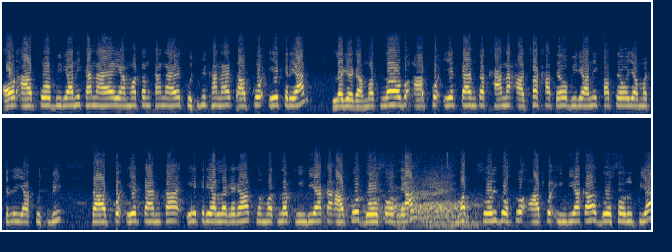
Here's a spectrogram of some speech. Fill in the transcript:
और आपको बिरयानी खाना है या मटन खाना है, कुछ भी खाना है तो आपको एक रियाल लगेगा। मतलब आपको एक टाइम का खाना अच्छा खाते हो, बिरयानी खाते हो या मछली या कुछ भी तो आपको एक टाइम का एक रियाल लगेगा। तो मतलब इंडिया का आपको 200 रियाल मत सॉरी दोस्तों, आपको इंडिया का 200 रुपया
